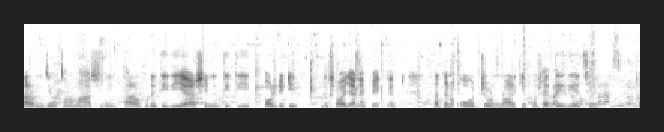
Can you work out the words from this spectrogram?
কারণ যেহেতু আমার মা আসেনি, তার উপরে দিদি আসেনি, দিদি অলরেডি সবাই জানে প্রেগনেন্ট তার জন্য ওর জন্য আর কি প্রসাদ দিয়ে দিয়েছে। তো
